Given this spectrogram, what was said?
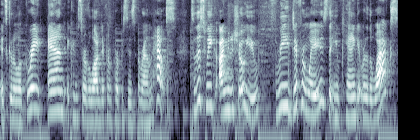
it's gonna look great and it can serve a lot of different purposes around the house. So this week, I'm gonna show you three different ways that you can get rid of the wax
